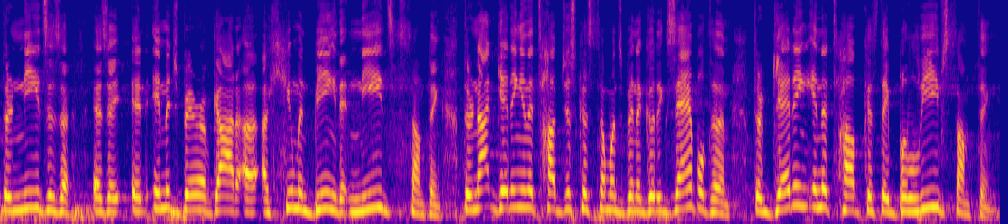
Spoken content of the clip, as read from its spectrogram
their needs as, a, as a, an image bearer of God, a, a human being that needs something. They're not getting in the tub just because someone's been a good example to them. They're getting in the tub because they believe something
